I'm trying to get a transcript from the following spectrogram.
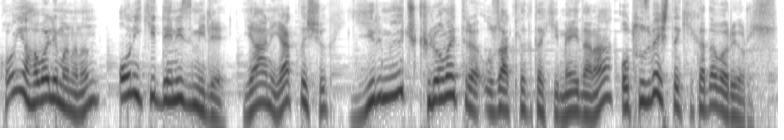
Konya Havalimanı'nın 12 deniz mili yani yaklaşık 23 kilometre uzaklıktaki meydana 35 dakikada varıyoruz.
